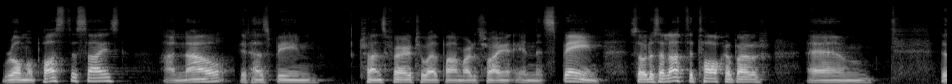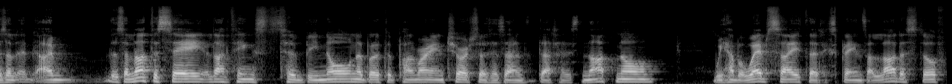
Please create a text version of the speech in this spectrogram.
Rome apostatized, and now it has been transferred to El Palmar de Troya in Spain. So there's a lot to talk about. Um, there's a I'm, there's a lot to say, a lot of things to be known about the Palmarian Church that is that is not known. We have a website that explains a lot of stuff.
